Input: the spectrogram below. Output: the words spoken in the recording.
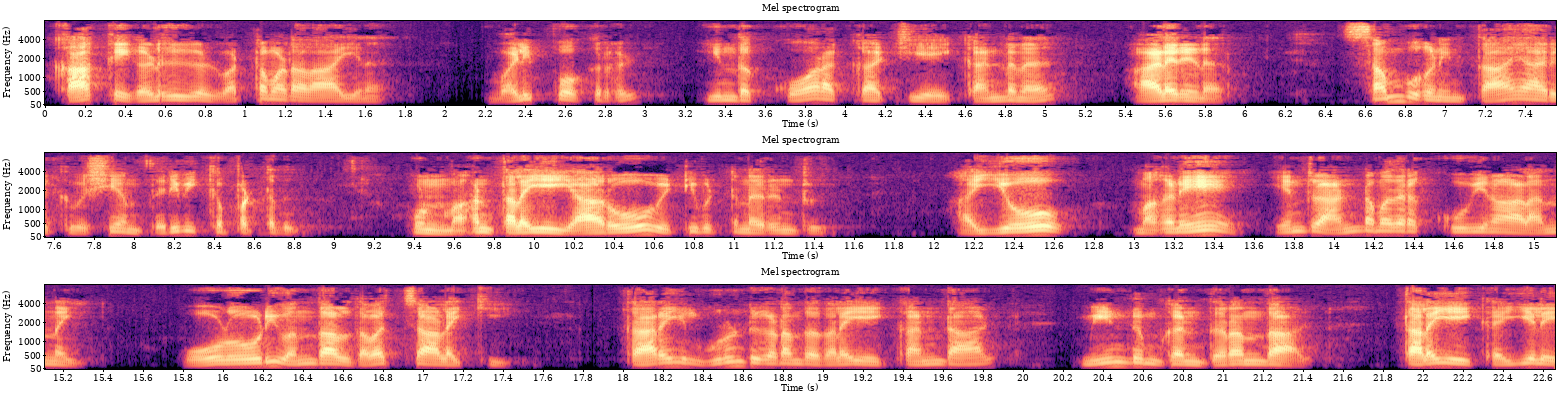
காக்கை கழுகுகள் வட்டமடலாயின. வழிப்போக்கர்கள் இந்த கோரக் காட்சியை கண்டனர் அலறினர். சம்புகனின் தாயாருக்கு விஷயம் தெரிவிக்கப்பட்டது. உன் மகன் தலையை யாரோ வெட்டிவிட்டனர் என்று. ஐயோ மகனே என்று அண்டமதரக் கூவினாள் அன்னை. ஓடோடி வந்தாள் தவச்சாலைக்கு. தரையில் உருண்டு கிடந்த தலையை கண்டாள் மீண்டும் கண் திறந்தாள். தலையை கையிலே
